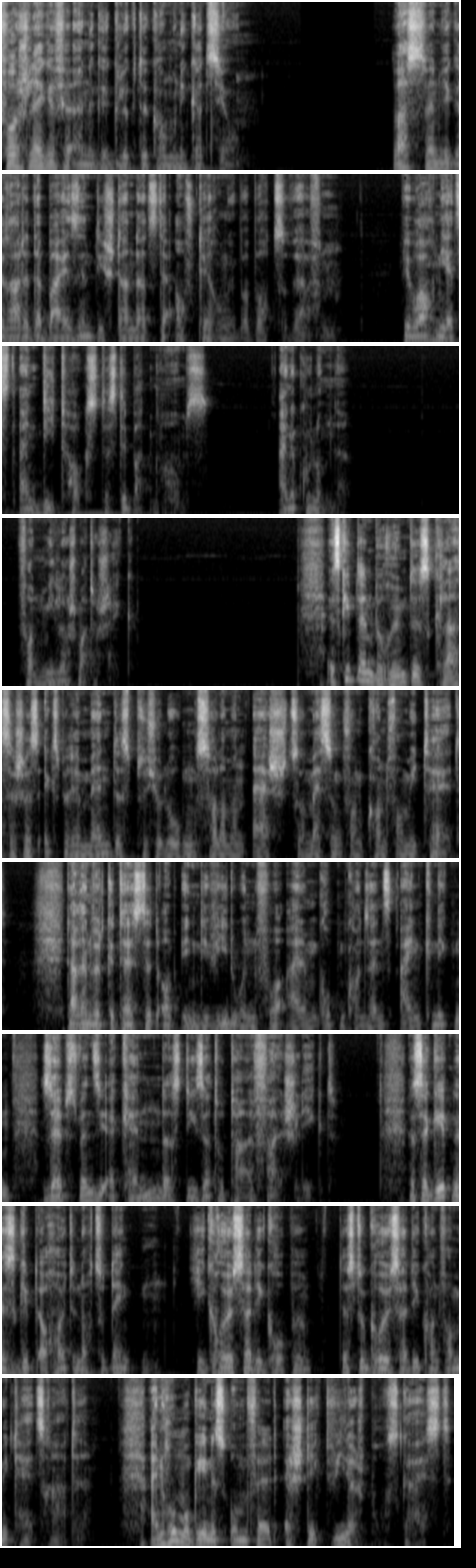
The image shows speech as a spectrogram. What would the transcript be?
Vorschläge für eine geglückte Kommunikation. Was, wenn wir gerade dabei sind, die Standards der Aufklärung über Bord zu werfen? Wir brauchen jetzt ein Detox des Debattenraums. Eine Kolumne. Von Milos Matuszek. Es gibt ein berühmtes klassisches Experiment des Psychologen Solomon Ash zur Messung von Konformität. Darin wird getestet, ob Individuen vor einem Gruppenkonsens einknicken, selbst wenn sie erkennen, dass dieser total falsch liegt. Das Ergebnis gibt auch heute noch zu denken. Je größer die Gruppe, desto größer die Konformitätsrate. Ein homogenes Umfeld erstickt Widerspruchsgeist.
